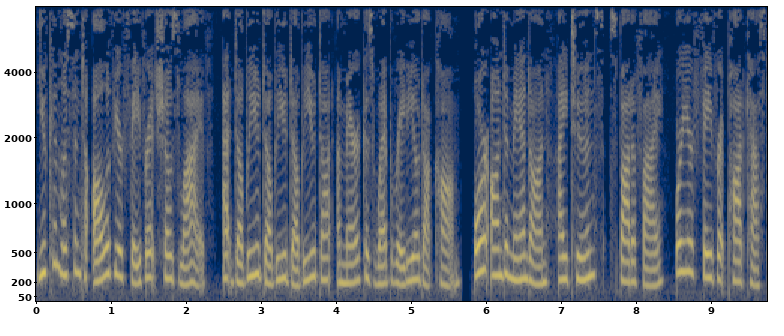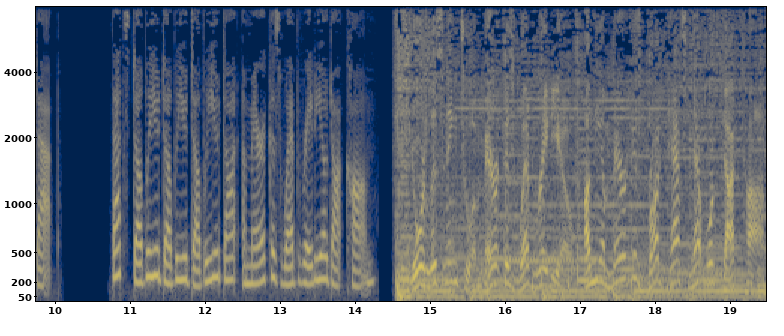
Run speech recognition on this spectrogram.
You can listen to all of your favorite shows live at www.americaswebradio.com or on demand on iTunes, Spotify, or your favorite podcast app. That's www.americaswebradio.com. You're listening to America's Web Radio on the AmericasBroadcastNetwork.com.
